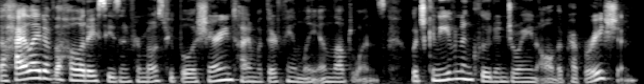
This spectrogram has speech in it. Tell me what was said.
The highlight of the holiday season for most people is sharing time with their family and loved ones, which can even include enjoying all the preparation.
